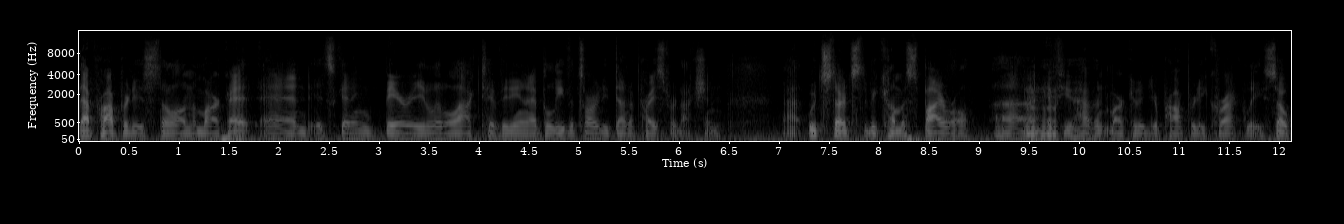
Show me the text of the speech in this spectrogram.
that property is still on the market and it's getting very little activity, and I believe it's already done a price reduction, uh, which starts to become a spiral uh, if you haven't marketed your property correctly. So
